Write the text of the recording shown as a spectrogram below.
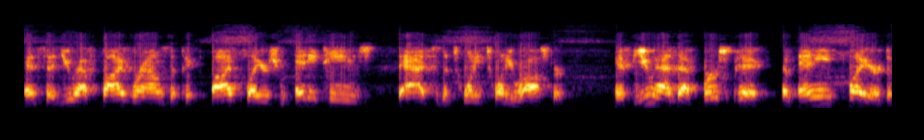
and said you have five rounds to pick five players from any teams to add to the 2020 roster. If you had that first pick of any player to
